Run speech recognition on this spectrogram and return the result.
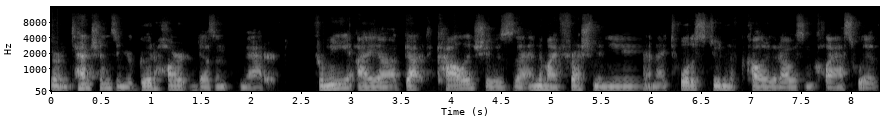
Your intentions and your good heart doesn't matter. For me, I uh, got to college. It was the end of my freshman year, and I told a student of color that I was in class with,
